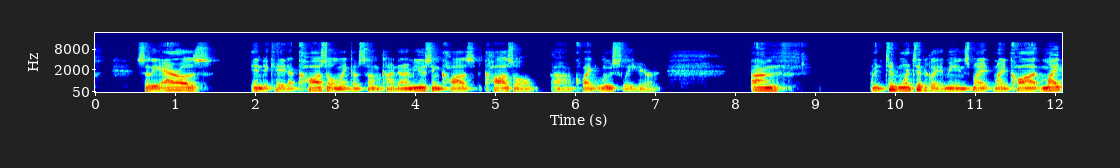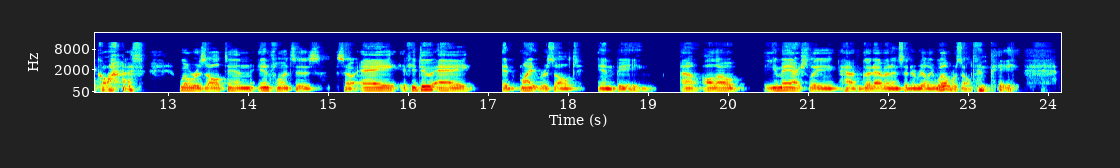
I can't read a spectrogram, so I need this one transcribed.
So the arrows indicate a causal link of some kind, and I'm using cause causal uh, quite loosely here. Um, I mean, t- more typically, it means might might cause might cause will result in influences. So A, if you do A, it might result in B. Uh, although you may actually have good evidence that it really will result in B.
